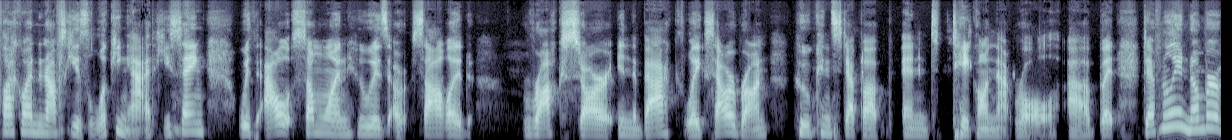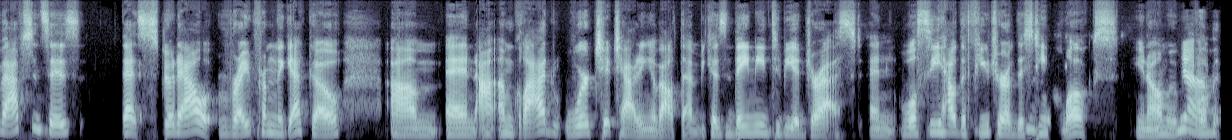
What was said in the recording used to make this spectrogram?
Vlatko Andonovski is looking at. He's saying without someone who is a solid rock star in the back like Sauerbrunn who can step up and take on that role. Uh, but definitely a number of absences that stood out right from the get go. Um, and I- am glad we're chit chatting about them because they need to be addressed. And we'll see how the future of this team looks. You know, yeah, forward.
